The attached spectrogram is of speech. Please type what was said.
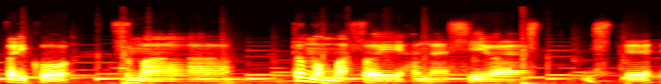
っぱりこう、妻ともまあそういう話はして、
